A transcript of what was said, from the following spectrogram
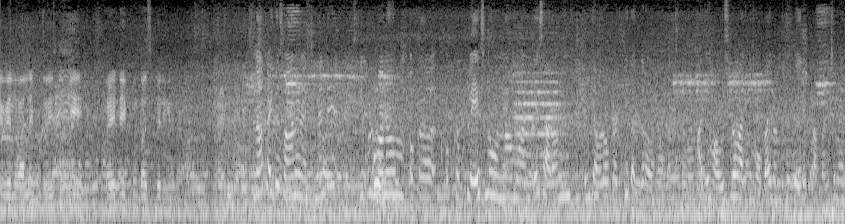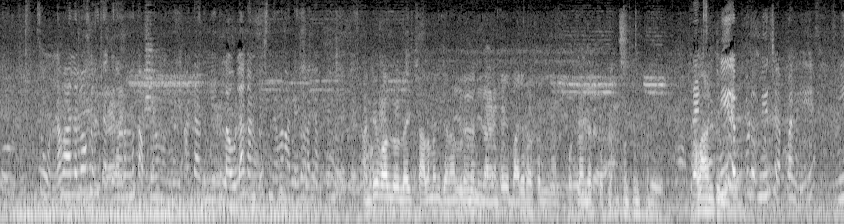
వీళ్ళ వల్ల ఇప్పుడు రీతికి బయట ఎక్కువ బస్ పెరిగింది నాకైతే బాగానే నచ్చింది. అంటే ఇప్పుడు మనం ఒక ఒక ప్లేస్లో ఉన్నాము అంటే సరౌండింగ్ పీపుల్కి ఎవరో ఒకరికి దగ్గర అవుతాం ఖచ్చితంగా. అది హౌస్లో వాళ్ళకి మొబైల్ ఉండదు వేరే ప్రపంచమే లేదు. సో ఉన్న వాళ్ళలో ఒకరికి దగ్గర అవడంలో తప్పేముంది అంటే అది మీకు లవ్లా కనిపిస్తుందేమో నాకైతే అలా కనిపించట్లేదు అంటే వాళ్ళు లైక్ చాలా మంది జనాలు కూడా భార్య భర్తలు కొట్లాడినట్టు కొట్లాడుకుంటున్నారు. అలా ఫ్రెండ్స్ అంటున్నారు మీరు ఎప్పుడు మీరు చెప్పండి మీ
